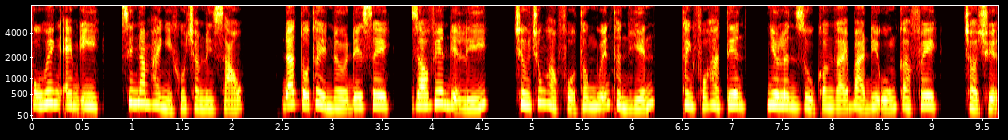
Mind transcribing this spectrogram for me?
phụ huynh MI, sinh năm 2006, đã tố thầy NDC, giáo viên địa lý, trường Trung học phổ thông Nguyễn Thần Hiến, thành phố Hà Tiên, nhiều lần rủ con gái bà đi uống cà phê, trò chuyện.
